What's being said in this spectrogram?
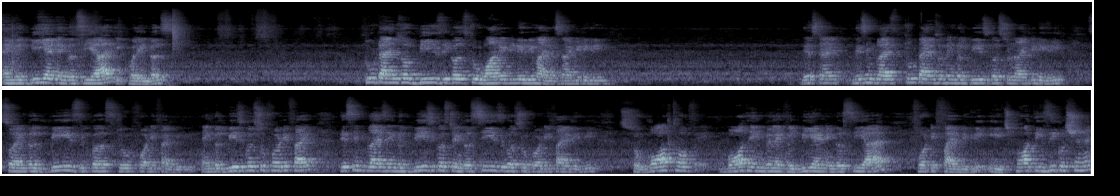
angle b and angle c are equal angles. 2 times of b is equals to 180 degree minus 90 degree this time this implies 2 times of angle b is equals to 90 degree so angle b is equals to 45 degree angle b is equals to 45 this implies angle b is equals to angle c is equals to 45 degree so both of both angle angle b and angle c are 45 degree each बहुत इजी क्वेश्चन है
